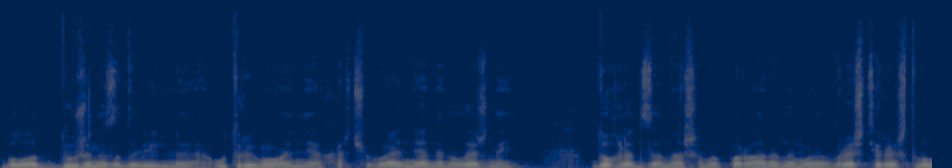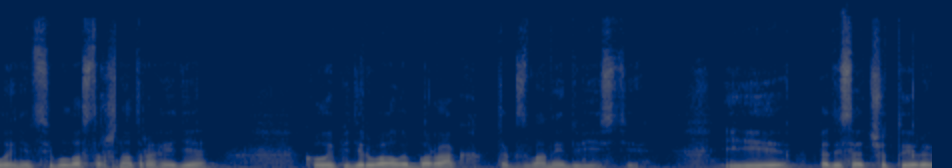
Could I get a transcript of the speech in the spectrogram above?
було дуже незадовільне утримування, харчування, неналежний догляд за нашими пораненими. Врешті-решт, в Оленівці була страшна трагедія, коли підірвали барак, так званий 200. І 54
